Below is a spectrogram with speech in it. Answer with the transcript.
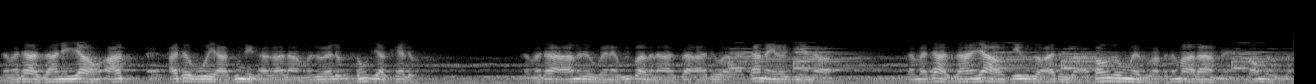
သမထဇာနေရအောင်အာအထုတ်ဖို့ရခုနေခါကာလမလွယ်လို့အဆုံးပြတ်ခဲ့လို့သမထအာမလို့ပဲနဲ့ဝိပဿနာအစအထုတ်ရတာတန်းနိုင်လို့ကျင်တော့သမထဇာရအောင်ရှင်းဥစွာအထုတ်တာအကောင်းဆုံးပဲဆိုတာပထမရမယ်အကောင်းဆုံးဆိုတာ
